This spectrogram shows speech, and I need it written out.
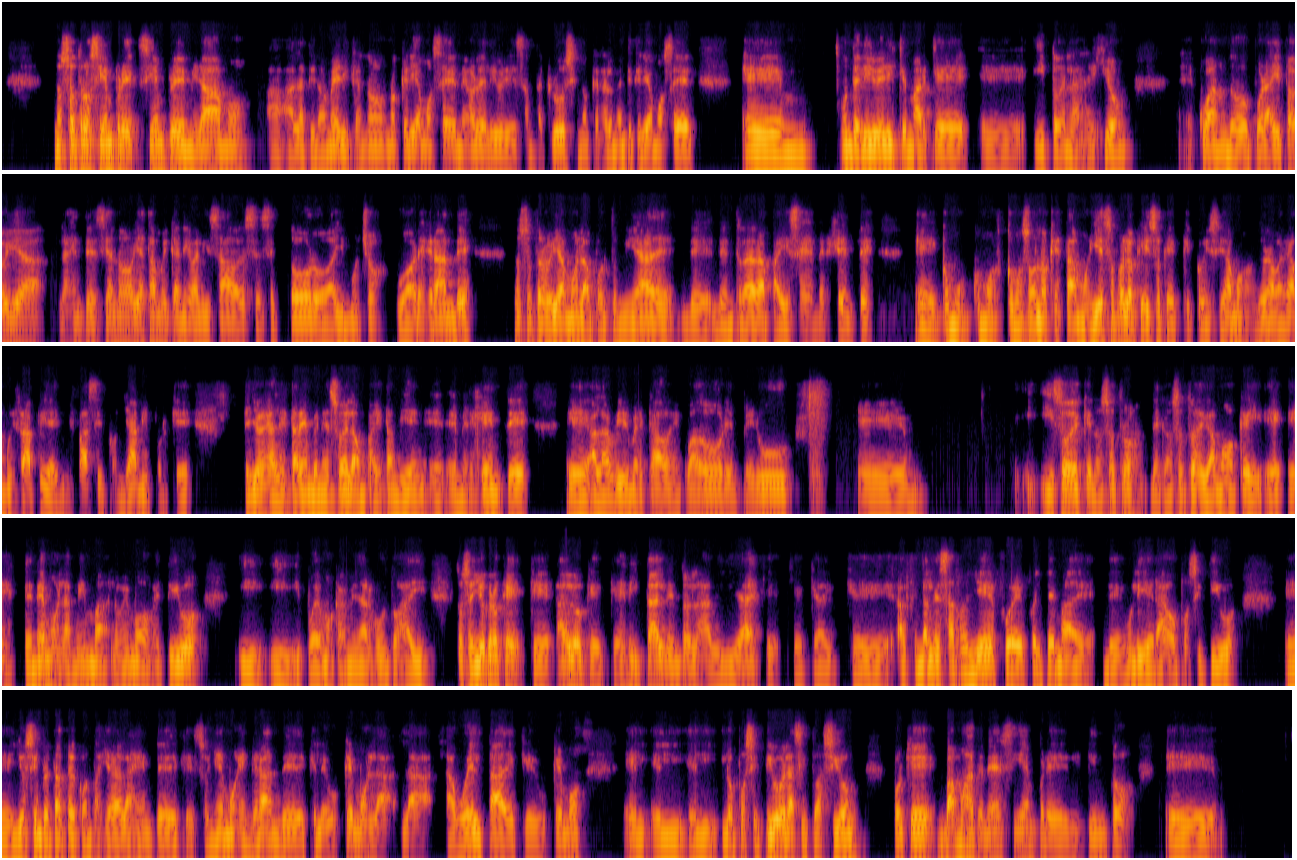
Nosotros siempre, siempre mirábamos a, a, Latinoamérica, no, no queríamos ser el mejor delivery de Santa Cruz, sino que realmente queríamos ser eh, un delivery que marque eh, hito en la región. Eh, cuando por ahí todavía la gente decía, no, ya está muy canibalizado ese sector o hay muchos jugadores grandes, nosotros veíamos la oportunidad de, de, entrar a países emergentes eh, como, como, como, son los que estamos. Y eso fue lo que hizo que, coincidamos de una manera muy rápida y muy fácil con Yami, porque ellos al estar en Venezuela, un país también eh, emergente, eh, al abrir mercado en Ecuador, en Perú, hizo de que nosotros, de que nosotros digamos, ok, tenemos la misma, los mismos objetivos y, y, y, podemos caminar juntos ahí. Entonces yo creo que, que algo que, que, es vital dentro de las habilidades que, que al final desarrollé fue, fue el tema de, de un liderazgo positivo. Eh, yo siempre trato de contagiar a la gente de que soñemos en grande, de que le busquemos la, la, la vuelta, de que busquemos el, el, el, lo positivo de la situación, porque vamos a tener siempre distintos, eh,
